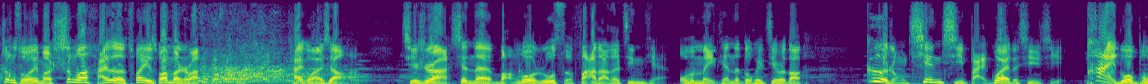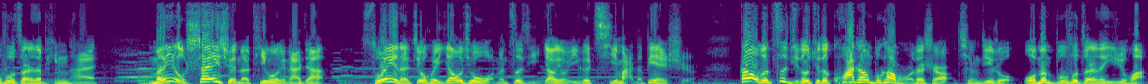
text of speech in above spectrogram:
正所谓嘛，生完孩子窜一窜嘛，是吧？开个玩笑哈。其实啊，现在网络如此发达的今天，我们每天呢都会接收到各种千奇百怪的信息，太多不负责任的平台没有筛选的提供给大家，所以呢就会要求我们自己要有一个起码的辨识。当我们自己都觉得夸张不靠谱的时候，请记住，我们不负责任的一句话，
